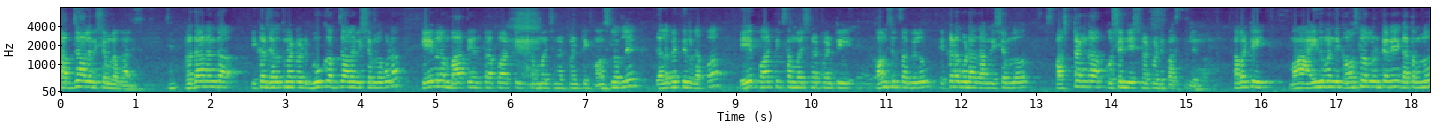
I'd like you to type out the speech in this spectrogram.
కబ్జాల విషయంలో కానీ ప్రధానంగా ఇక్కడ జరుగుతున్నటువంటి భూ కబ్జాల విషయంలో కూడా కేవలం భారతీయ జనతా పార్టీకి సంబంధించినటువంటి కౌన్సిలర్లే గలమెత్తిరు తప్ప ఏ పార్టీకి సంబంధించినటువంటి కౌన్సిల్ సభ్యులు ఎక్కడ కూడా దాని విషయంలో స్పష్టంగా క్వశ్చన్ చేసినటువంటి పరిస్థితి లేదు. కాబట్టి మా ఐదు మంది కౌన్సిలర్లు ఉంటేనే గతంలో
